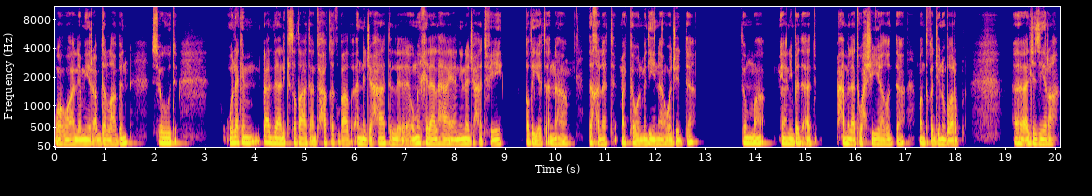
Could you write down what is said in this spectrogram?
وهو الأمير عبد الله بن سعود. ولكن بعد ذلك استطاعت أن تحقق بعض النجاحات ومن خلالها يعني نجحت في قضية أنها دخلت مكة والمدينة وجدة ثم يعني بدأت حملات وحشية ضد منطقة جنوب غرب آه، الجزيرة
